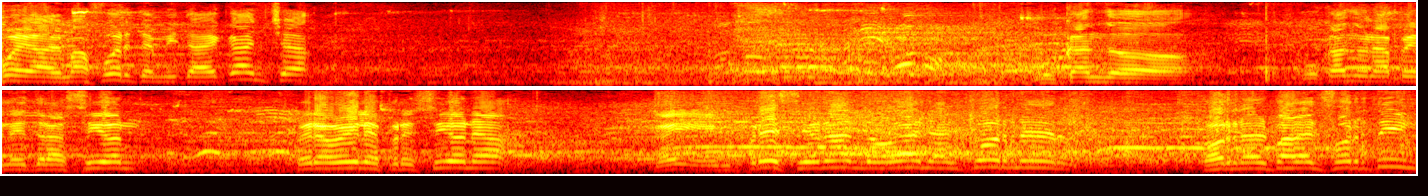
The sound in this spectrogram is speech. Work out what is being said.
Juega el más fuerte en mitad de cancha. Buscando, buscando una penetración. Pero Vélez presiona. Presionando, gana el córner. Córner para el Fortín.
